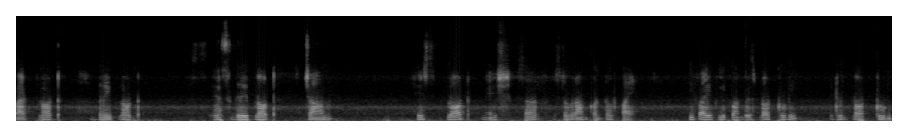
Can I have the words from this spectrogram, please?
matplot gray plot s gray plot champ his plot mesh surf histogram contour pie. If I click on this plot 2d it will plot 2d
